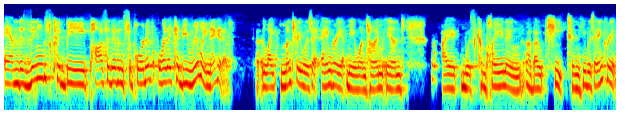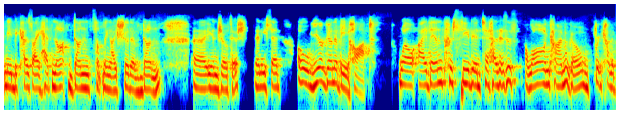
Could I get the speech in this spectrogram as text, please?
And the zings could be positive and supportive, or they could be really negative like Mantri was angry at me one time and I was complaining about heat and he was angry at me because I had not done something I should have done uh, in Jyotish. And he said, Oh, you're going to be hot. Well, I then proceeded to have, this is a long time ago, kind of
